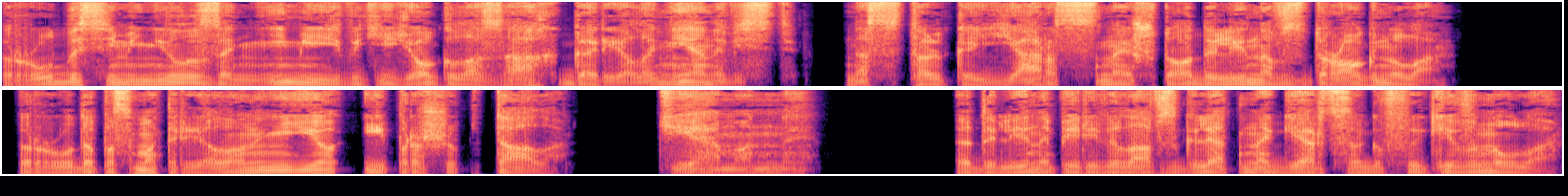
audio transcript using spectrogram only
Руда семенила за ними, и в ее глазах горела ненависть, настолько яростная, что Аделина вздрогнула. Руда посмотрела на нее и прошептала. «Демоны!» Аделина перевела взгляд на герцогов и кивнула.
